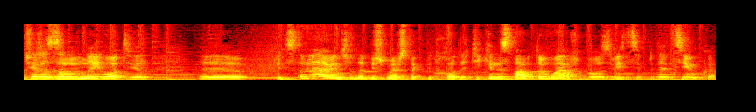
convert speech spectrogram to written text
через заливний отвір е, підставляю, він сюди більш-менш так підходить. Тільки не ставте вверх, бо звідси піде цівка.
